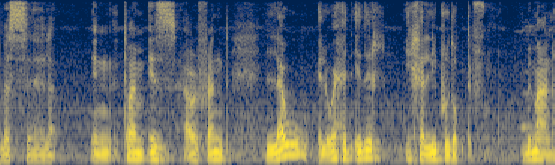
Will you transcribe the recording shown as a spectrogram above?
بس لأ in time is our friend. لو الواحد قدر يخليه productive بمعنى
